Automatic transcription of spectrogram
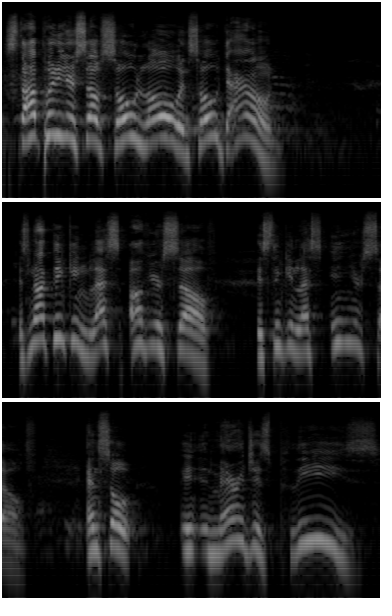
Stop putting yourself so low and so down. It's not thinking less of yourself, it's thinking less in yourself. And so, in, in marriages, please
